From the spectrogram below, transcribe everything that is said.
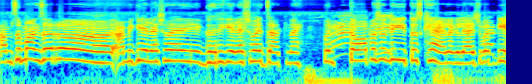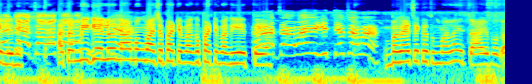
आमचं मांजर अं, आम्ही गेल्याशिवाय घरी गेल्याशिवाय जात नाही. पण तेव्हापासून ते इथंच खेळायला लागले अजिबात गेले नाही. आता मी गेलो ना मग माझ्या पाठीमागं पाठीमागे येते या जावा इथे जावा. बघायचं का तुम्हाला? इथं आहे बघा.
